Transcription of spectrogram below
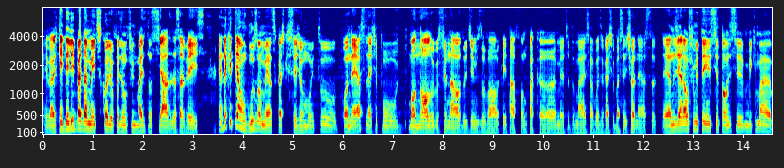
Eu acho que ele deliberadamente escolheu fazer um filme mais distanciado dessa vez. Ainda que tenha alguns momentos que eu acho que sejam muito honestos, né? Tipo, o monólogo final do James Duval, que ele tava falando pra câmera e tudo mais, que é uma coisa que eu acho bastante honesta. É, no geral, o filme tem esse tom de ser meio que uma.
